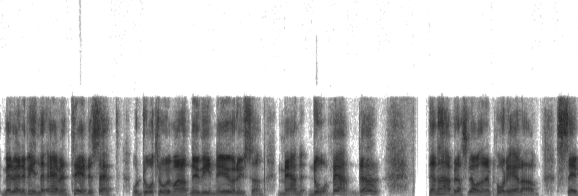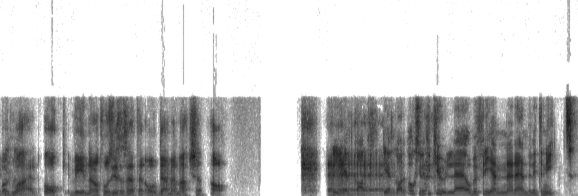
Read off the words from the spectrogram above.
Medvedev vinner även tredje set och då tror man att nu vinner ju ryssen. Men då vänder den här brasilianaren på det hela, Sabot mm. Wild, och vinner de två sista seten och därmed matchen. Ja, det är helt galet. Det är helt galet. Också lite kul eh, och befriande när det händer lite nytt.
